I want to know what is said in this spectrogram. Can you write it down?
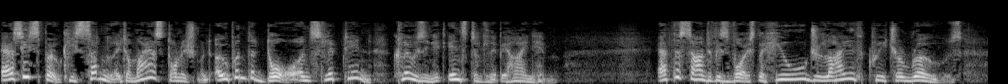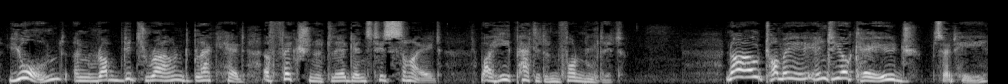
As he spoke, he suddenly, to my astonishment, opened the door and slipped in, closing it instantly behind him. At the sound of his voice, the huge, lithe creature rose, yawned, and rubbed its round black head affectionately against his side, while he patted and fondled it. Now, Tommy, into your cage, said he.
